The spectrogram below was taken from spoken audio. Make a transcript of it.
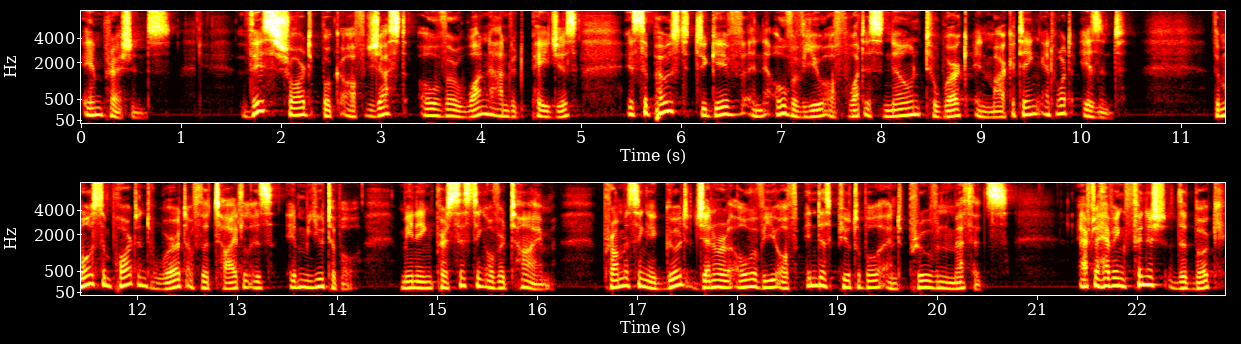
Impressions This short book of just over 100 pages is supposed to give an overview of what is known to work in marketing and what isn't. The most important word of the title is immutable, meaning persisting over time promising a good general overview of indisputable and proven methods. After having finished the book,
